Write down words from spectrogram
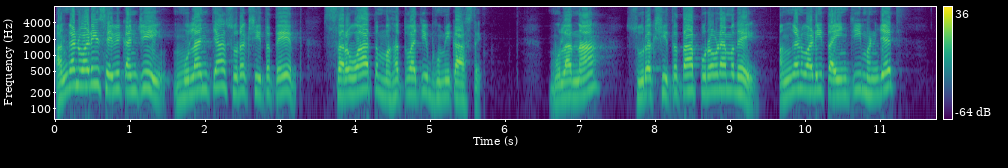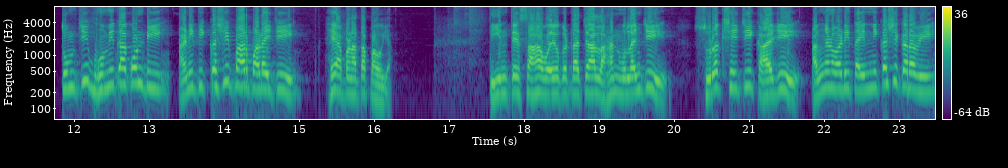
अंगणवाडी सेविकांची मुलांच्या सुरक्षिततेत सर्वात महत्त्वाची भूमिका असते. मुलांना सुरक्षितता पुरवण्यामध्ये अंगणवाडी ताईंची म्हणजेच तुमची भूमिका कोणती आणि ती कशी पार पाडायची हे आपण आता पाहूया. तीन ते सहा वयोगटाच्या लहान मुलांची सुरक्षेची काळजी अंगणवाडी ताईंनी कशी करावी?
